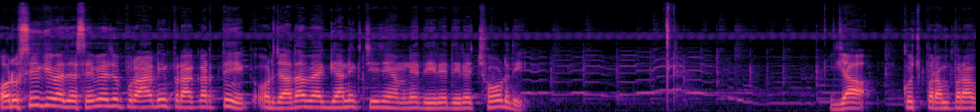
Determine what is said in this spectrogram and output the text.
और उसी की वजह से वे जो पुरानी प्राकृतिक और ज़्यादा वैज्ञानिक चीज़ें हमने धीरे धीरे छोड़ दी, या कुछ परंपरा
